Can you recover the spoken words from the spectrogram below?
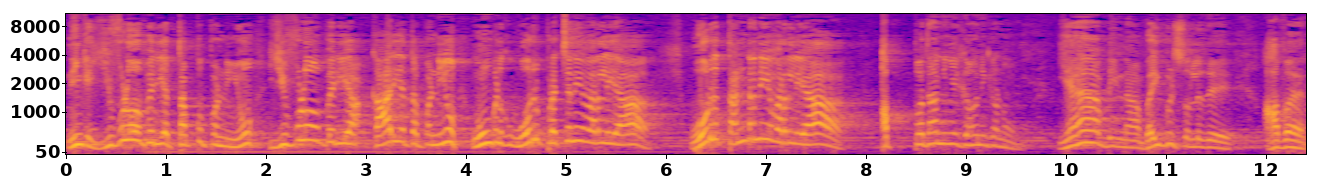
நீங்க இவ்வளவு பெரிய தப்பு பண்ணியும் இவ்வளவு பெரிய காரியத்தை பண்ணியும் உங்களுக்கு ஒரு பிரச்சனையும் வரலையா? ஒரு தண்டனையும் வரலையா? அப்பதான் நீங்க கவனிக்கணும். ஏன் அப்படின்னா பைபிள் சொல்லுது அவர்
